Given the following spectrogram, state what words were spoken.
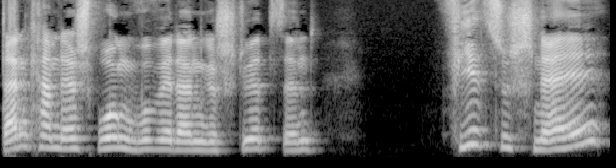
Dann kam der Sprung, wo wir dann gestürzt sind, viel zu schnell.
